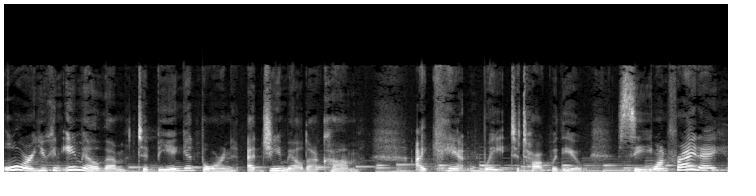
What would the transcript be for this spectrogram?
or you can email them to beingandborn at gmail.com. I can't wait to talk with you. See you on Friday.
